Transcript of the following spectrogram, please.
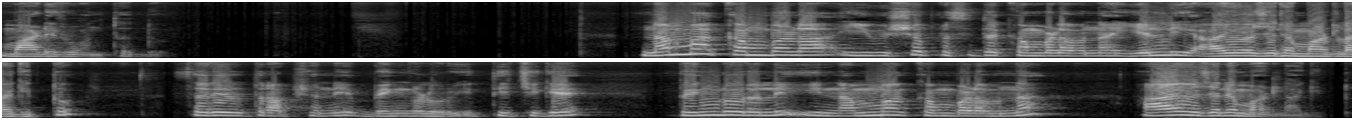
ಮಾಡಿರುವಂಥದ್ದು ನಮ್ಮ ಕಂಬಳ, ಈ ವಿಶ್ವ ಪ್ರಸಿದ್ಧ ಕಂಬಳವನ್ನ ಎಲ್ಲಿ ಆಯೋಜನೆ ಮಾಡಲಾಗಿತ್ತು? ಸರಿಯಾದ ಉತ್ತರ. Option A Bengaluru. ಇತ್ತೀಚೆಗೆ ಬೆಂಗಳೂರಲ್ಲಿ ಈ ನಮ್ಮ ಕಂಬಳವನ್ನ ಆಯೋಜನೆ ಮಾಡಲಾಗಿತ್ತು.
